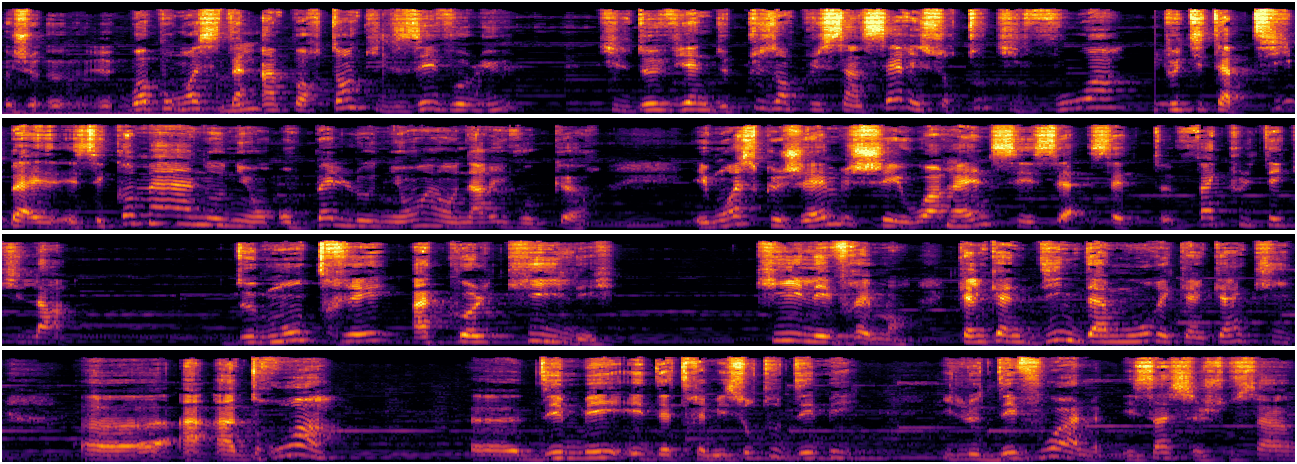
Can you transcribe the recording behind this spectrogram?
je, euh, moi, pour moi, c'est important qu'ils évoluent qu'ils deviennent de plus en plus sincères et surtout qu'ils voient petit à petit, bah, c'est comme un oignon, on pèle l'oignon et on arrive au cœur. Et moi, ce que j'aime chez Warren, c'est cette faculté qu'il a de montrer à Cole qui il est, qui il est vraiment. Quelqu'un digne d'amour et quelqu'un qui euh, a, droit euh, d'aimer et d'être aimé, surtout d'aimer. Il le dévoile. Et ça, je trouve ça,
